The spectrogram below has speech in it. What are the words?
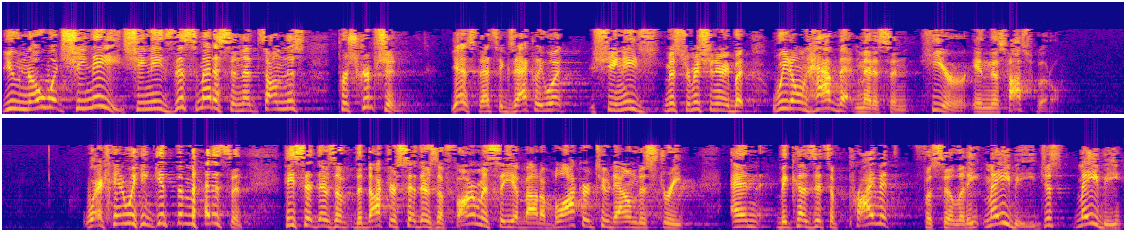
You know what she needs. She needs this medicine that's on this prescription. Yes, that's exactly what she needs, Mr. Missionary, but we don't have that medicine here in this hospital. Where can we get the medicine? He said there's a, the doctor said there's a pharmacy about a block or two down the street and because it's a private facility, maybe, just maybe,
